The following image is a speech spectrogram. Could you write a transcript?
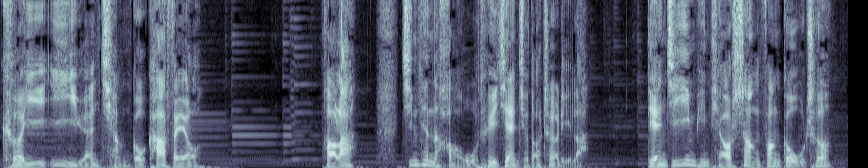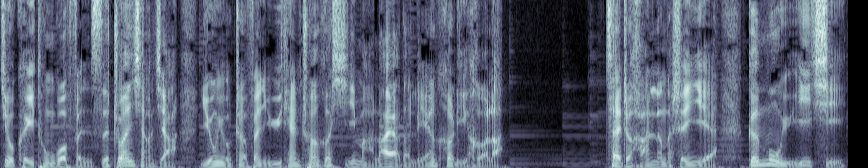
可以一元抢购咖啡哦。好了，今天的好物推荐就到这里了，点击音频条上方购物车就可以通过粉丝专享价拥有这份于田川和喜马拉雅的联合礼盒了。在这寒冷的深夜，跟沐雨一起。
